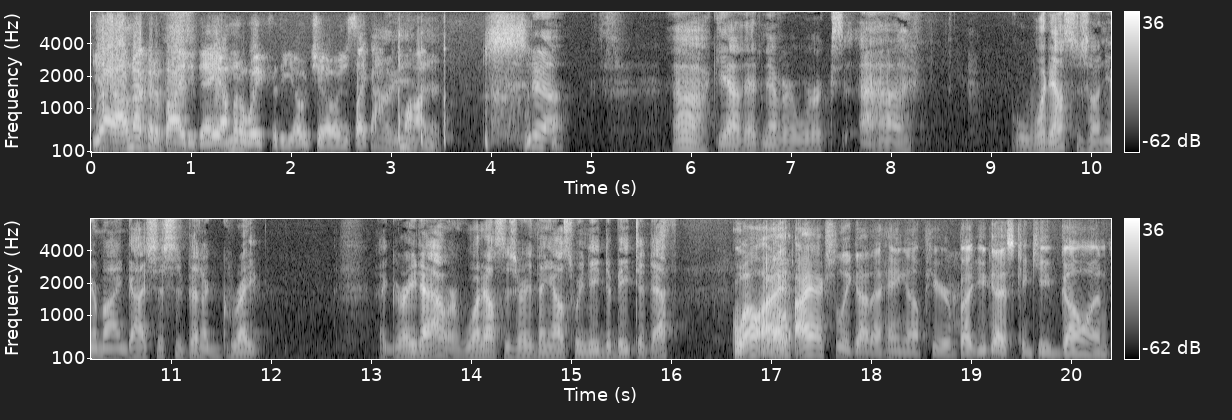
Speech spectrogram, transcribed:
yeah, I'm not going to buy today. I'm going to wait for the Ocho, and it's like, ah, oh, come on. Yeah. Oh, yeah, that never works. Uh, what else is on your mind, guys? This has been a great a great hour. What else? Is there anything else we need to beat to death? Well, well I, I actually got to hang up here, but you guys can keep going.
